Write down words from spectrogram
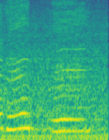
Ba-dum-ba.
